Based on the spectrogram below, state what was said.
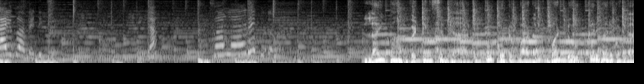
Laiba wedding centre വില വളരെ കുറവാണ്. Laiba wedding centre Pookkottumpadam Wandoor Karuvarakundu.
